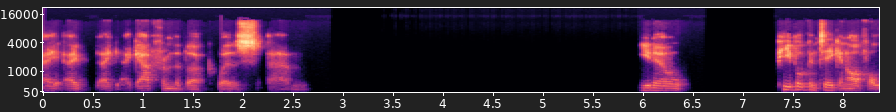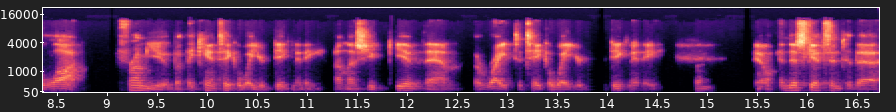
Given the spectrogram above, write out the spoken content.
I I, I got from the book was um, you know people can take an awful lot from you, but they can't take away your dignity unless you give them the right to take away your dignity. Right. You know, and this gets into the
